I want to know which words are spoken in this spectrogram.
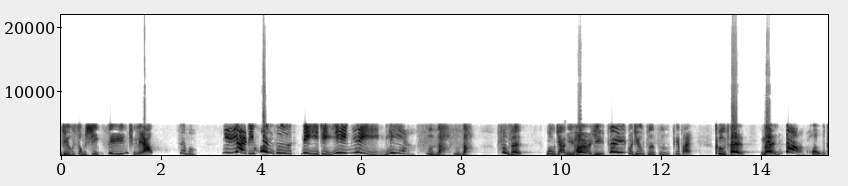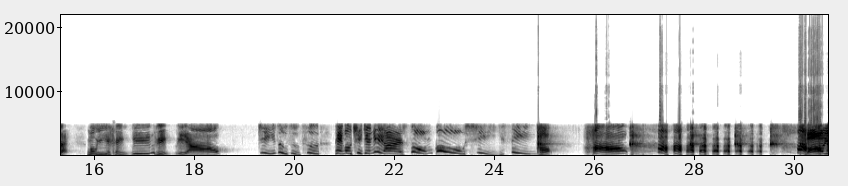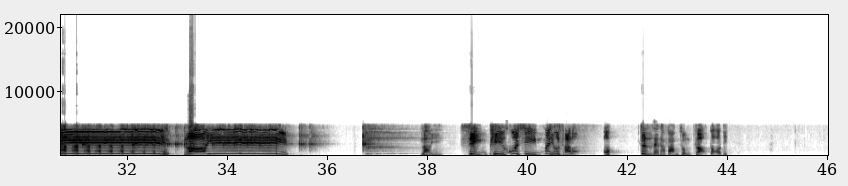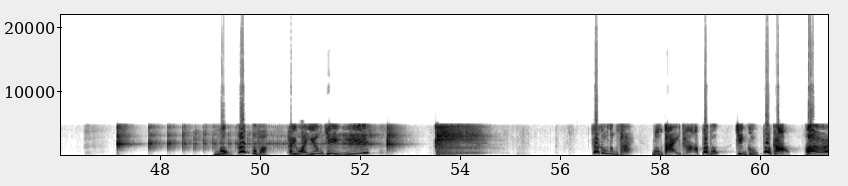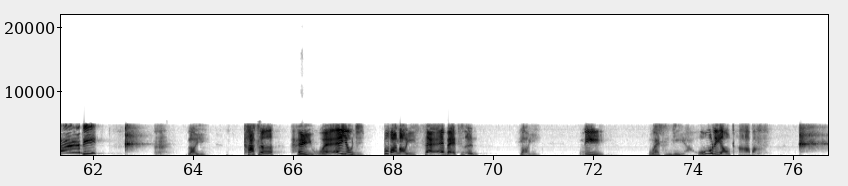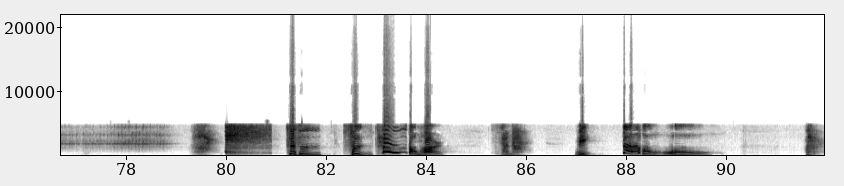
即这个就送喜信去了。怎么，女儿的婚事你已经应允了？是啊，是啊，夫人，我家女儿以这个就之子匹配，可称门当户对，我也可以应允了。既如此，待我去见女儿送过喜信。好，好，哈哈哈哈哈！老 爷，老爷，老爷，信品或信没有啥了。哦，这是在他房中找到的。某人不放，黑外有计。这个奴才，我待他不薄。进宫不告二比，老爷，他是黑外有计，不枉老爷三拜之恩。老爷，你我还是饶了他吧。唉，这是是此动儿，三爱你。哦，唉。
